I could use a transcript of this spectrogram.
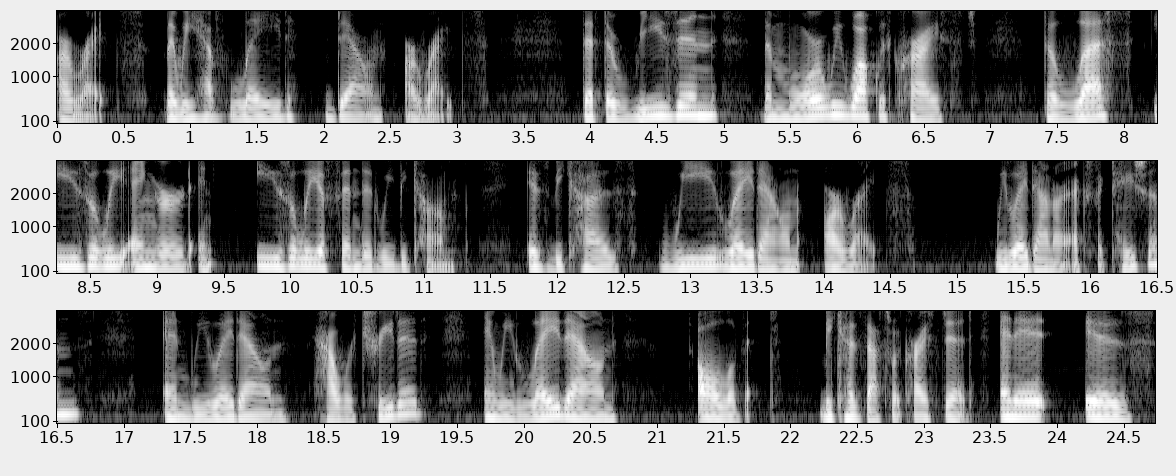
our rights, that we have laid down our rights. That the reason the more we walk with Christ, the less easily angered and easily offended we become, is because we lay down our rights. We lay down our expectations and we lay down how we're treated and we lay down all of it because that's what Christ did. And it is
